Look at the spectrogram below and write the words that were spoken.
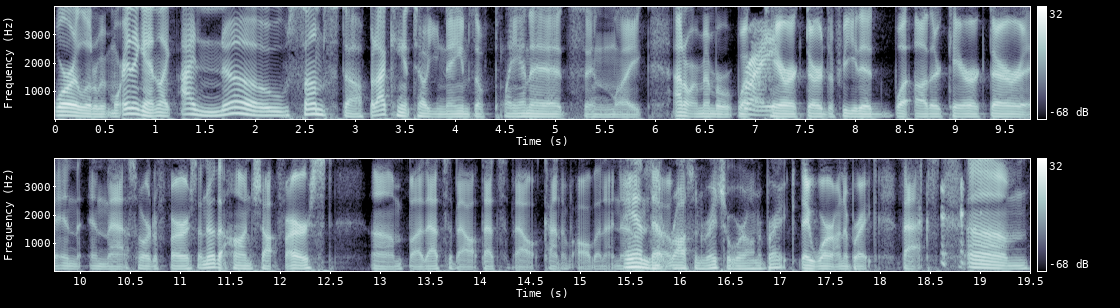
were a little bit more, and again, like I know some stuff, but I can't tell you names of planets and like I don't remember what Right. character defeated what other character and and that sort of first. I know that Han shot first, um, but that's about that's about kind of all that I know. And that Ross and Rachel were on a break. they were on a break. Facts. um,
